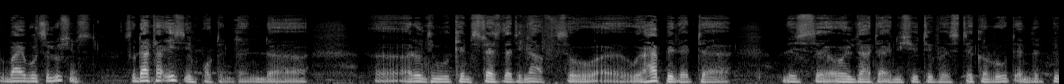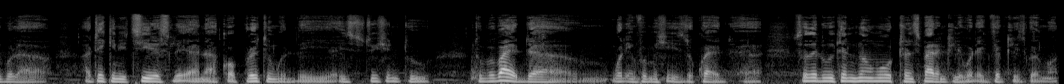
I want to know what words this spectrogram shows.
viable solutions. So data is important, and uh, I don't think we can stress that enough. So uh, we're happy that uh, this oil data initiative has taken root and that people are, are taking it seriously and are cooperating with the institution to to provide uh, what information is required uh, so that we can know more transparently what exactly is going on.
